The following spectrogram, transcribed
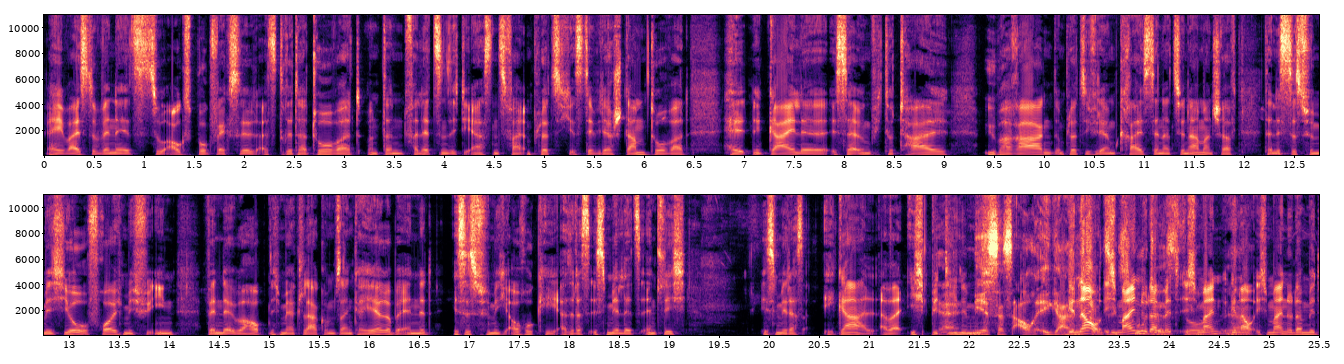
Ey, weißt du, wenn er jetzt zu Augsburg wechselt als dritter Torwart und dann verletzen sich die ersten zwei und plötzlich ist er wieder Stammtorwart, hält eine geile, ist er irgendwie total überragend und plötzlich wieder im Kreis der Nationalmannschaft, dann ist das für mich, jo, freue ich mich für ihn. Wenn der überhaupt nicht mehr klarkommt, seine Karriere beendet, ist es für mich auch okay. Also das ist mir letztendlich, ist mir das egal, aber ich bediene ja, mich. Mir ist das auch egal. Genau, ich meine nur damit, so. ich meine, ja. genau, ich meine nur damit,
